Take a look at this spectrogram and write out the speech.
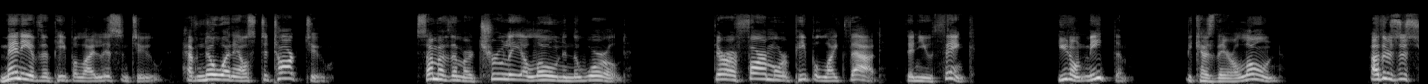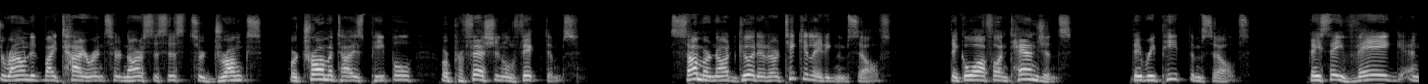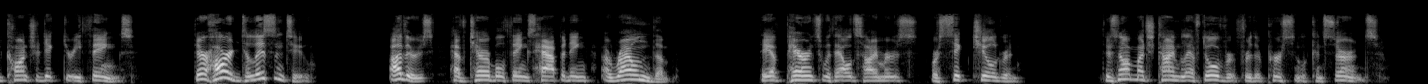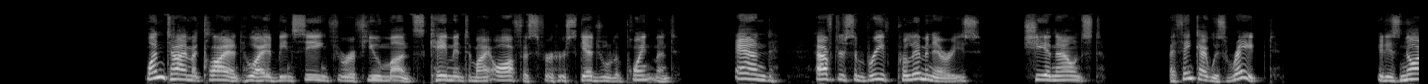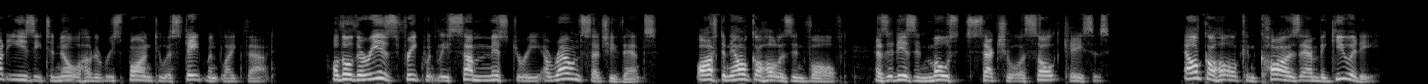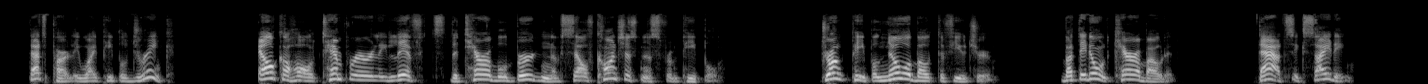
Many of the people I listen to have no one else to talk to. Some of them are truly alone in the world. There are far more people like that than you think. You don't meet them because they're alone. Others are surrounded by tyrants or narcissists or drunks or traumatized people or professional victims. Some are not good at articulating themselves. They go off on tangents they repeat themselves. They say vague and contradictory things. They're hard to listen to. Others have terrible things happening around them. They have parents with Alzheimer's or sick children. There's not much time left over for their personal concerns. One time, a client who I had been seeing for a few months came into my office for her scheduled appointment, and, after some brief preliminaries, she announced, I think I was raped. It is not easy to know how to respond to a statement like that, although there is frequently some mystery around such events. Often alcohol is involved, as it is in most sexual assault cases. Alcohol can cause ambiguity. That's partly why people drink. Alcohol temporarily lifts the terrible burden of self consciousness from people. Drunk people know about the future, but they don't care about it. That's exciting.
